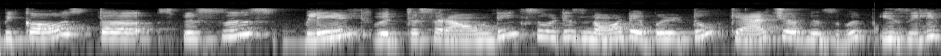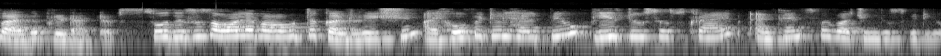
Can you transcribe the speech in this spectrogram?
because the species blend with the surroundings so it is not able to catch or visible easily by the predators. So this is all about the coloration. I hope it will help you. Please do subscribe and thanks for watching this video.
